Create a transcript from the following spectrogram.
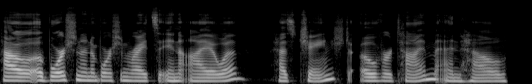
how abortion and abortion rights in Iowa has changed over time and how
